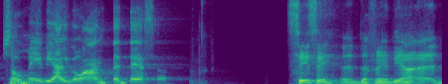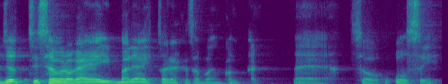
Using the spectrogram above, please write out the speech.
So maybe algo antes de eso. Sí, sí, eh, definitivamente. Yo estoy seguro que hay varias historias que se pueden contar. Eh, so, we'll see.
